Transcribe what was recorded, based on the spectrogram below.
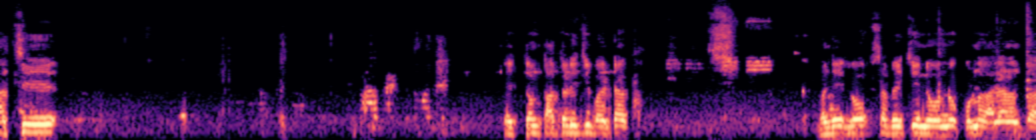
आजची एकदम तातडीची बैठक म्हणजे लोकसभेची निवडणूक पूर्ण झाल्यानंतर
